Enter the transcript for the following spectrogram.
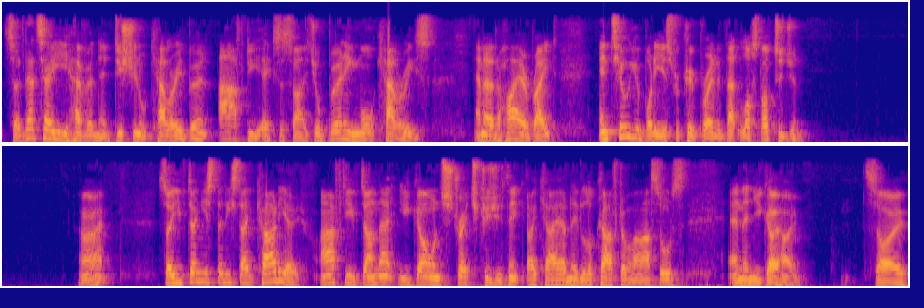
So that's how you have an additional calorie burn after you exercise. You're burning more calories and at a higher rate until your body has recuperated that lost oxygen. All right? So you've done your steady state cardio. After you've done that, you go and stretch because you think, okay, I need to look after my muscles, and then you go home. So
